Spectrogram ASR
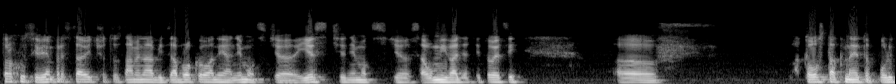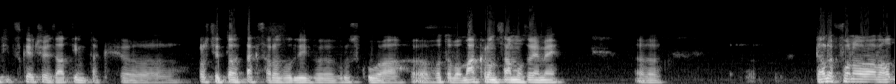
Trochu si viem predstaviť, čo to znamená byť zablokovaný a nemôcť eh, jesť, nemôcť eh, sa umývať a tieto veci. Uh, a to ostatné, to politické, čo je za tým, tak uh, proste to, tak sa rozhodli v, v Rusku a uh, hotovo. Macron samozrejme telefonoval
